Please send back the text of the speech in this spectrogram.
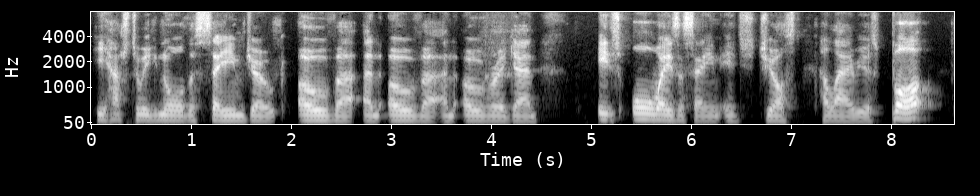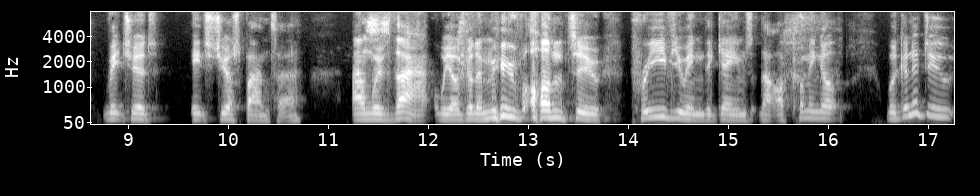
he has to ignore the same joke over and over and over again it's always the same. It's just hilarious. But Richard, it's just banter. And with that, we are going to move on to previewing the games that are coming up. We're going to do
